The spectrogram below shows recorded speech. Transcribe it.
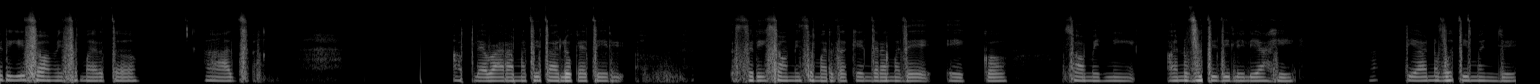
श्री स्वामी समर्थ. आज आपल्या बारामती तालुक्यातील श्री स्वामी समर्थ केंद्रामध्ये एक स्वामींनी अनुभूती दिलेली आहे. ती अनुभूती म्हणजे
